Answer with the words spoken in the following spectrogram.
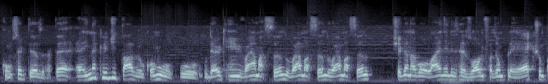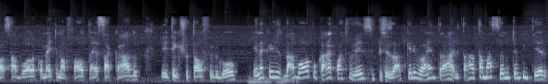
Com certeza. Até é inacreditável como o, o Derrick Henry vai amassando, vai amassando, vai amassando. Chega na goal line, eles resolvem fazer um play action, passar a bola, comete uma falta, é sacado, ele tem que chutar um field goal. É inacreditável. Dá a bola pro cara quatro vezes se precisar, porque ele vai entrar, ele tá, tá amassando o tempo inteiro.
